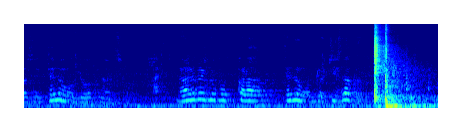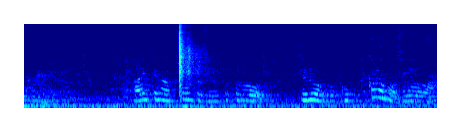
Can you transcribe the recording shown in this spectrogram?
要するに手の動きが大きくなるでしょ。はいなるべくここから手の動きを小さく。相手がポンとするところをっていうのこっからもそのまま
